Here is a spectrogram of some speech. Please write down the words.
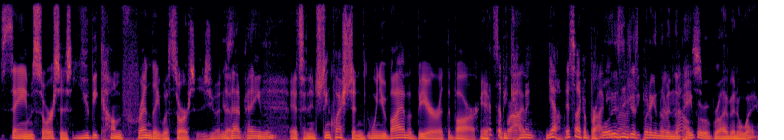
same sources, you become friendly with sources. You end Is up that paying them? it's an interesting question. When you buy them a beer at the bar, It's a bribe. yeah, it's like a bribe. Well, You isn't become just putting them in the pals. paper a bribe in a way?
